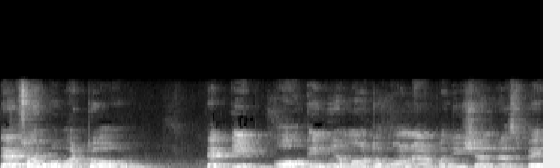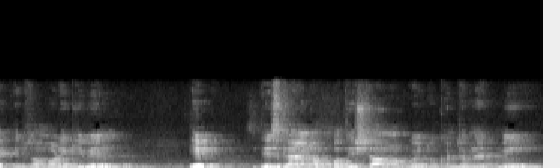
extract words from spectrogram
That's why Prabhupada told that if all, any amount of honor, position, respect, if somebody given, if this kind of pratishtha not going to contaminate me,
